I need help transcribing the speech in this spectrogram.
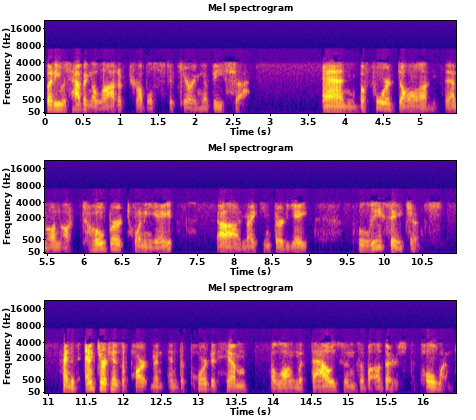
but he was having a lot of trouble securing a visa. And before dawn, then on October 28th, uh, 1938, police agents kind of entered his apartment and deported him along with thousands of others to Poland.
